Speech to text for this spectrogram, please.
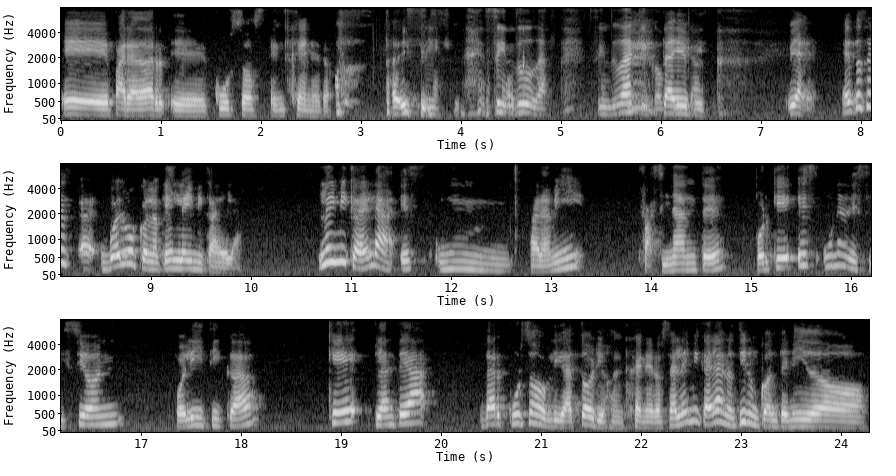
eh, para dar cursos en género. Está difícil. sin duda, sin duda que complica. Está difícil. Bien, entonces vuelvo con lo que es Ley Micaela. Ley Micaela es un, para mí, fascinante porque es una decisión política que plantea dar cursos obligatorios en género. O sea, Ley Micaela no tiene un contenido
